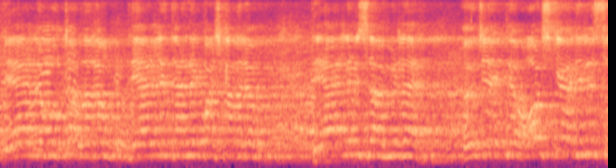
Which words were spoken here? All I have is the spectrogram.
değerli muhtarlarım, değerli dernek başkanlarım, değerli misafirler. Öncelikle hoş geldiniz,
